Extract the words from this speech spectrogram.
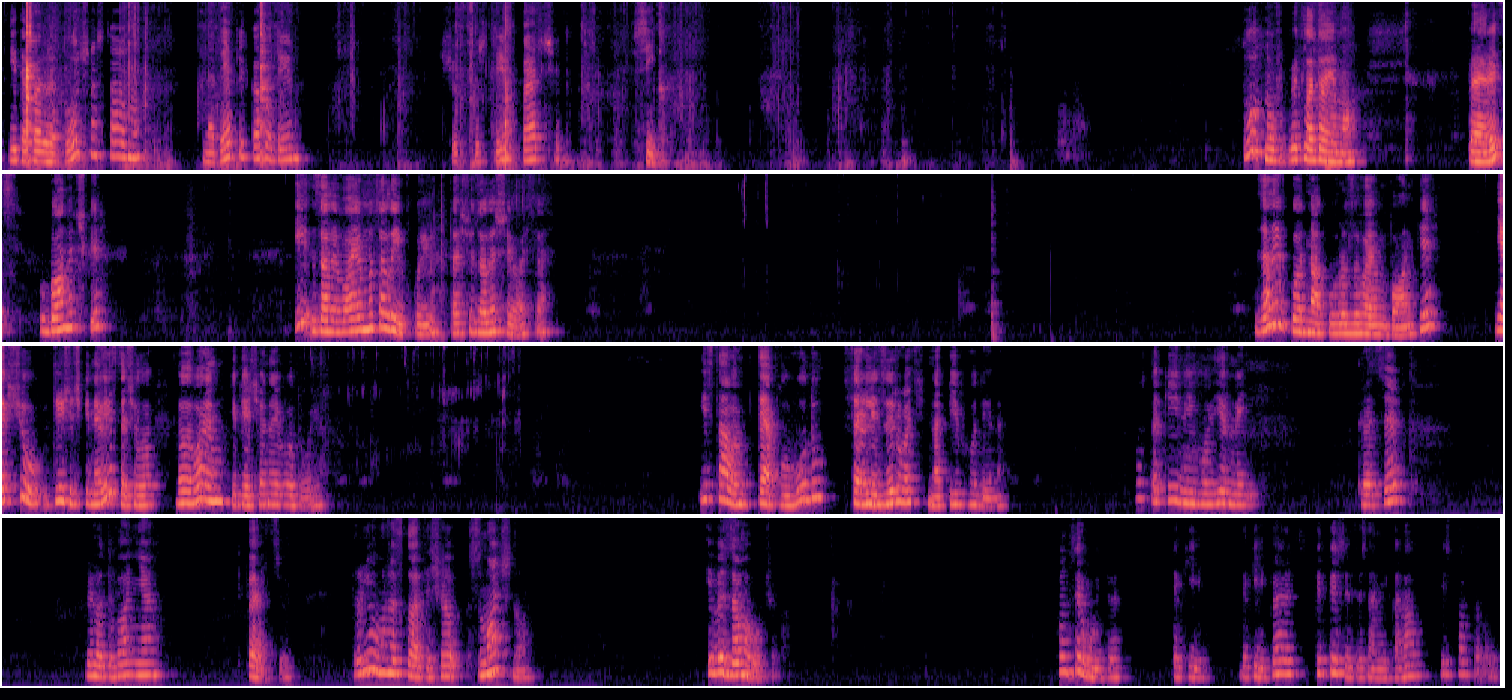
І тепер вже точно ставимо на декілька годин щоб пустив перчик сік. Плотно викладаємо перець у баночки і заливаємо заливкою, та, що залишилася. Заливку однаково розливаємо банки. Якщо трішечки не вистачило, доливаємо кип'яченою водою. І ставимо теплу воду стерилізувати на півгодини. Ось такий неймовірний рецепт приготування перцю. Про нього можна сказати, що смачно і без заморочок. Консервуйте такі, такий перець, підписуйтесь на мій канал і ставте лайк.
